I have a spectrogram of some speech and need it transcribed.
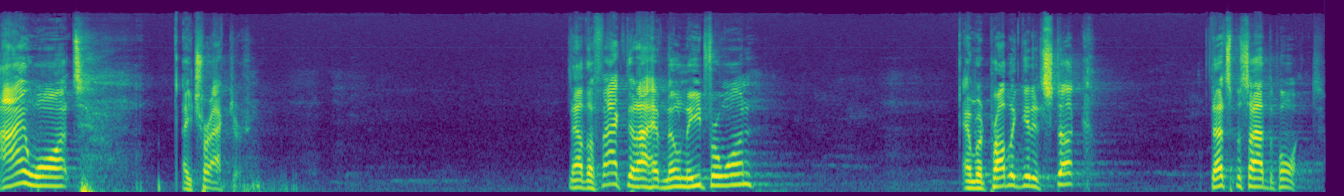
I want a tractor. Now, the fact that I have no need for one and would probably get it stuck, that's beside the point.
